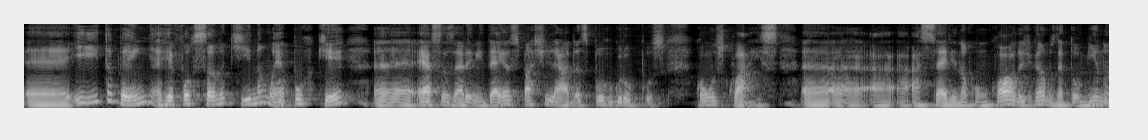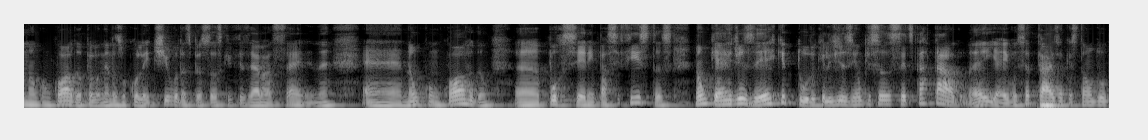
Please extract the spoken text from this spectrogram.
Uh, e também reforçando que não é porque essas eram ideias partilhadas por grupos com os quais a a, série não concorda, digamos, né? Tomino não concorda, ou pelo menos o coletivo das pessoas que fizeram a série, né? É, não concordam uh, por serem pacifistas, não quer dizer que tudo que eles diziam precisa ser descartado, né? E aí você traz a questão do,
